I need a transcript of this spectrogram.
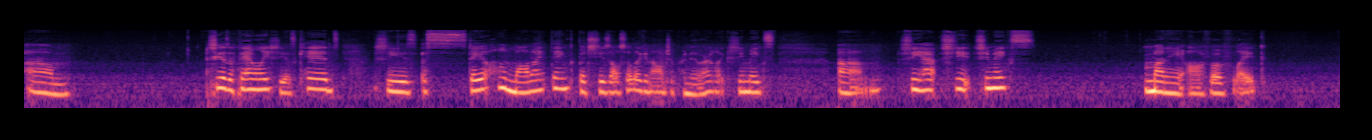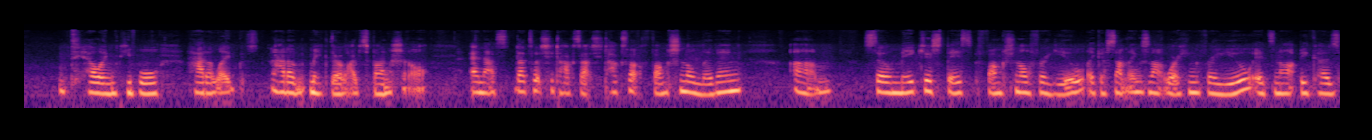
Um, she has a family, she has kids, she's a stay at home mom, I think, but she's also like an entrepreneur. Like she makes, um, she ha she she makes money off of like telling people how to like how to make their lives functional and that's that's what she talks about she talks about functional living um, so make your space functional for you. Like if something's not working for you it's not because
